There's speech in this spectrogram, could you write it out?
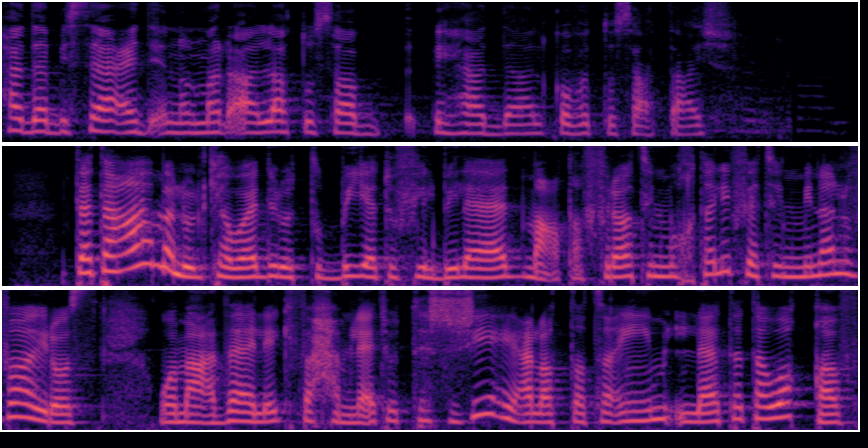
هذا بيساعد إنه المرأة لا تصاب بهذا الكوفيد 19 تتعامل الكوادر الطبية في البلاد مع طفرات مختلفة من الفيروس ومع ذلك فحملات التشجيع على التطعيم لا تتوقف.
